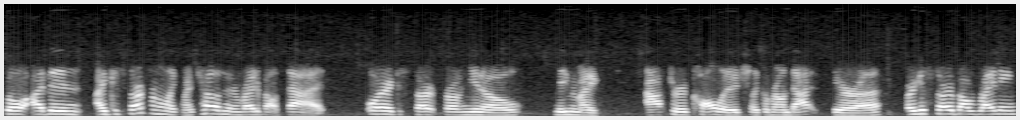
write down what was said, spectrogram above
So I've been I could start from like my childhood and write about that or I could start from you know maybe my after college like around that era or I could start about writing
